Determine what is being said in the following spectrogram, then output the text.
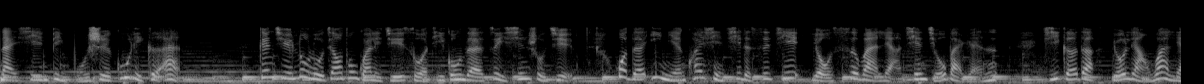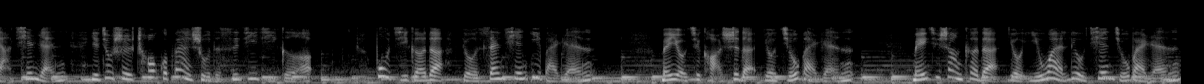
耐心并不是孤立个案。根据陆路交通管理局所提供的最新数据，获得一年宽限期的司机有四万两千九百人，及格的有两万两千人，也就是超过半数的司机及格。不及格的有三千一百人，没有去考试的有九百人，没去上课的有一万六千九百人，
